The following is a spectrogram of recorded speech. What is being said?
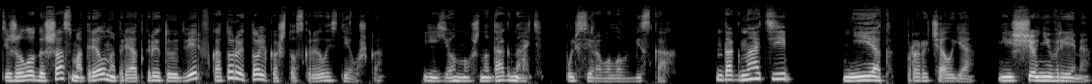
Тяжело дыша смотрел на приоткрытую дверь, в которой только что скрылась девушка. Ее нужно догнать, пульсировало в висках. Догнать и... Нет, прорычал я. Еще не время.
